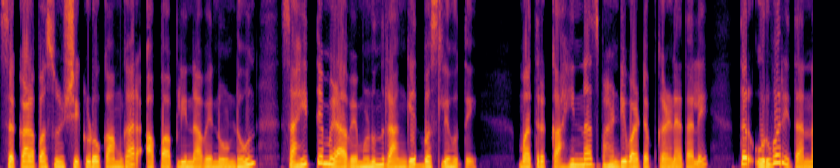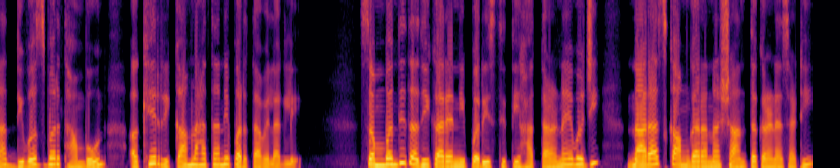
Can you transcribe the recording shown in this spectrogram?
सकाळपासून शेकडो कामगार आपापली नावे नोंदवून साहित्य मिळावे म्हणून रांगेत बसले होते. मात्र काहींनाच भांडी वाटप करण्यात आले तर उर्वरितांना दिवसभर थांबवून अखेर रिकाम हाताने परतावे लागले. संबंधित अधिकाऱ्यांनी परिस्थिती हाताळण्याऐवजी नाराज कामगारांना शांत करण्यासाठी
